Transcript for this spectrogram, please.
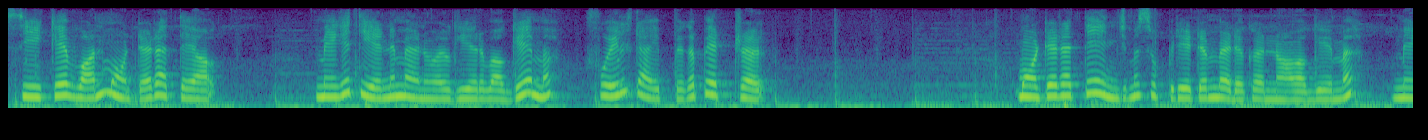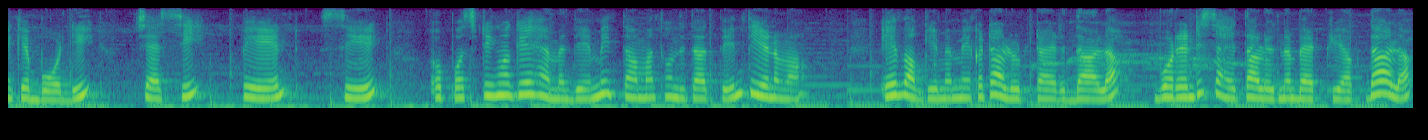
CK1 මෝටර් ඇතයක්. මේක තියෙන මැනුවල් ගියර වගේම ෆුයිල් ටයිප් එක පෙට්‍රල්. මෝටර් ඇත්තේ එන්ජිම සුපිරියටම් වැඩ කරනවා වගේම මේක බෝඩි, චැසි, පේන්ට්, සීට්, ඔපොස්ටිං වගේ හැමදේම ඉතාමත් හොඳ තත්ත්වයෙන් තියෙනවා. ඒ වගේම මේකට අලුට් අයර දාලා බොරෙන්ටි සහිත අලුත්ම බැට්‍රියක් දාලා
